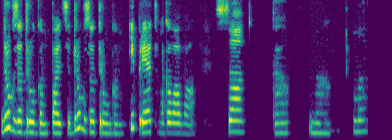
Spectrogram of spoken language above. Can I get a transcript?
Друг за другом, пальцы друг за другом. И при этом голова. Са, та, на, ма,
